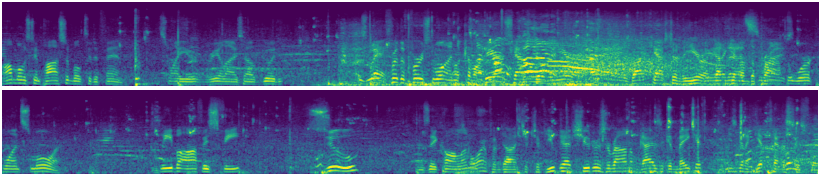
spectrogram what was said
Almost impossible to defend. That's why you realize how good I was waiting for the first one. Oh, come on. Broadcaster oh! of the year. Broadcaster of the year. I've got to give him the props. Right. To work once more. Kleber off his feet. Zoo, as they call him. Scoring from Doncic. If you got shooters around him, guys that can make it, he's going to get 10 assists for you.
